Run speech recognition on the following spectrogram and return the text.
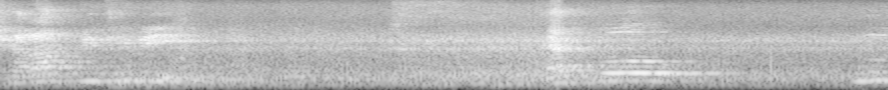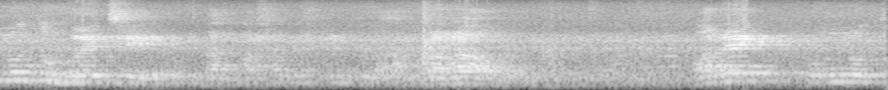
সারা পৃথিবী এত উন্নত হয়েছে, তার পাশাপাশি কিন্তু আপনারাও অনেক উন্নত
